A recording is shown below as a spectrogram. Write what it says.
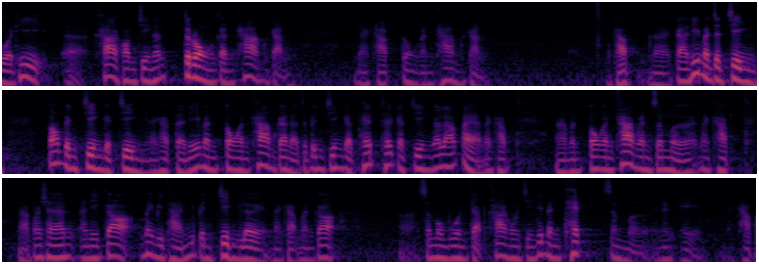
ตัวที่ค่าความจริงนั้นตรงกันข้ามกันนะครับตรงกันข้ามกันนะครับนะการที่มันจะจริงต้องเป็นจริงกับจริงนะครับ แต่นี้มันตรงกันข้ามกันอาจจะเป็นจริงกับเท็จเท็จกับจริงก็แล้วแต่นะครับมันตรงกันข้ามกันเสมอนะครับเพราะฉะนั้นอันนี้ก็ไม่มีทางที่เป็นจริงเลยนะครับ มันก็สมบูรณ์กับค่าความจริงที่เป็นเท็จเสมอนั่นเองนะครับ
